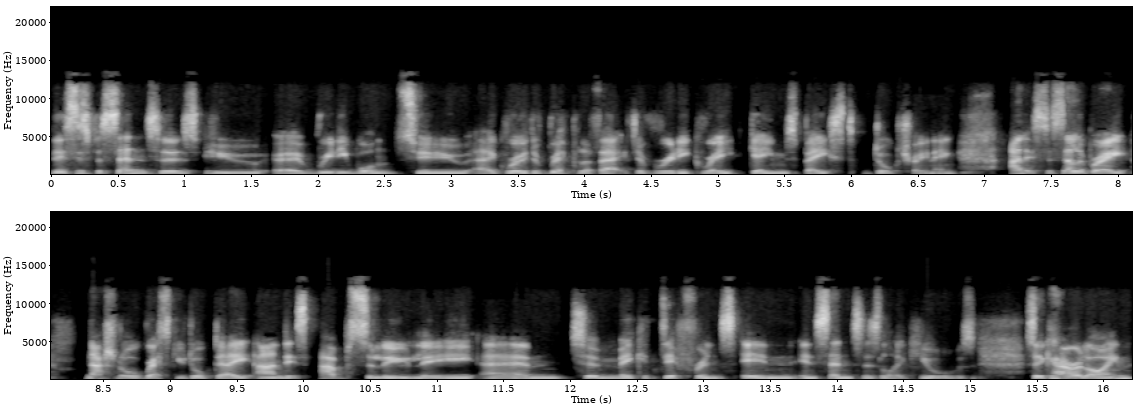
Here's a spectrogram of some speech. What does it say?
This is for centres who uh, really want to uh, grow the ripple effect of really great games based dog training. And it's to celebrate National Rescue Dog Day. And it's absolutely um, to make a difference in, in centres like yours. So, Caroline,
